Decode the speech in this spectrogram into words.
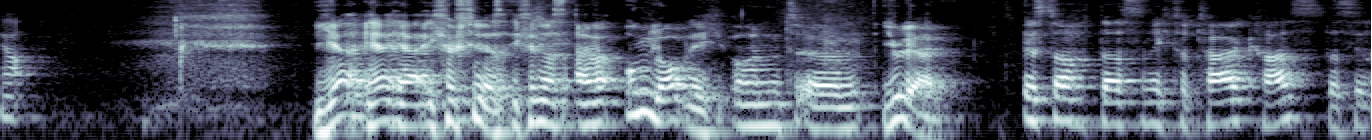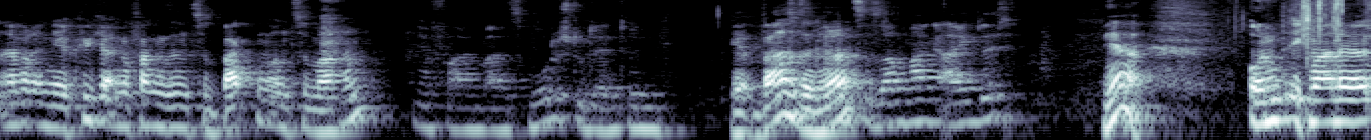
Ja. Ja, ja, ja, ich verstehe das. Ich finde das einfach unglaublich. Und ähm, Julian, ist doch das nicht total krass, dass sie einfach in der Küche angefangen sind zu backen und zu machen? Ja, vor allem als Modestudentin. Ja, Wahnsinn, ne? Zusammenhang eigentlich. Ja. Und ich meine,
